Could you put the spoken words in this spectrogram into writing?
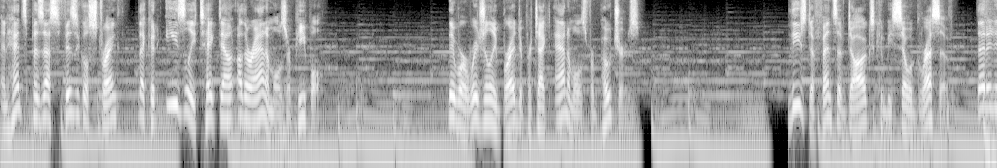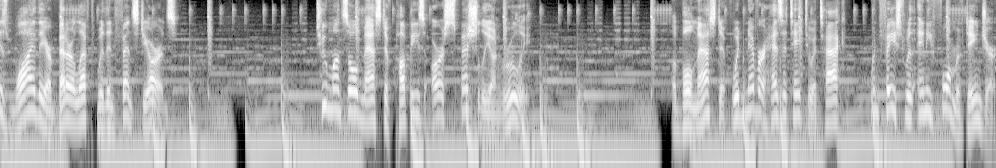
and hence possess physical strength that could easily take down other animals or people. They were originally bred to protect animals from poachers. These defensive dogs can be so aggressive that it is why they are better left within fenced yards. Two months old Mastiff puppies are especially unruly. A Bull Mastiff would never hesitate to attack when faced with any form of danger.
